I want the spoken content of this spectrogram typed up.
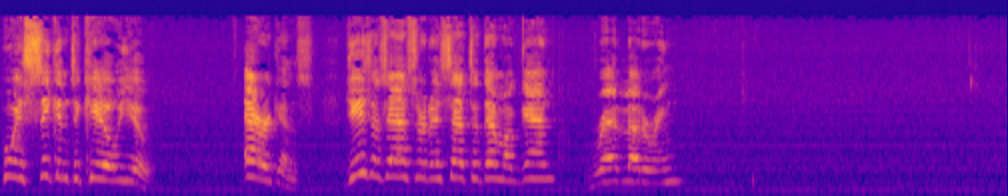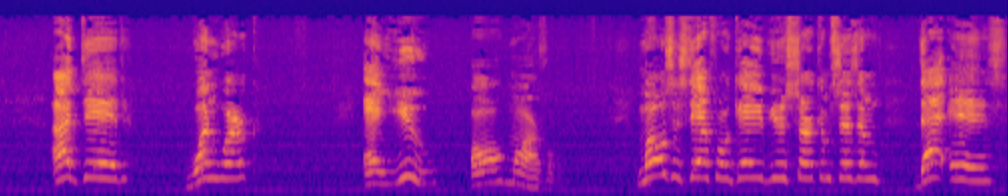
who is seeking to kill you. Arrogance. Jesus answered and said to them again, red lettering, I did one work and you all marvel. Moses therefore gave you circumcision that is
